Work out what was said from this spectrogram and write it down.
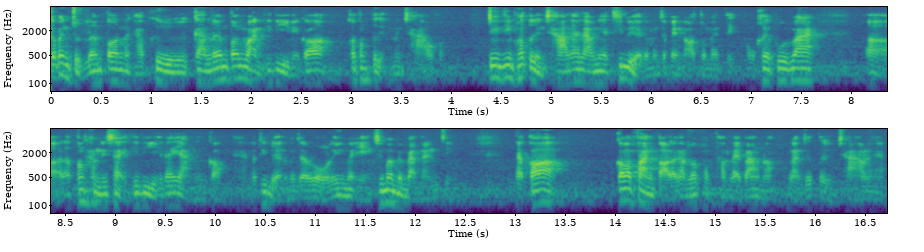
ก็เป็นจุดเริ่มต้นนะครับ คือการเริ่มต้นวันที่ดีเนี่ยก็ก็ต้องตื่นเป็นเช้าก่อนจริงๆพอตื่นเช้าได้แล้วเนี่ยที่เหลือมันจะเป็นอัตโนมัติผมเคยพูดว่า เราต้องทำนิสัยที่ดีให้ได้อย่างหนึ่งก่อนนะแล้วที่เหลือมันจะโรลลิ่งมาเอง ซึ่งมันเป็นแบบนั้นจริง แต่ก็ก็มาฟังต่อแล้วกันว่าผมทำอะไรบ้างเนาะหลังจากตื่นเช้านะฮะ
